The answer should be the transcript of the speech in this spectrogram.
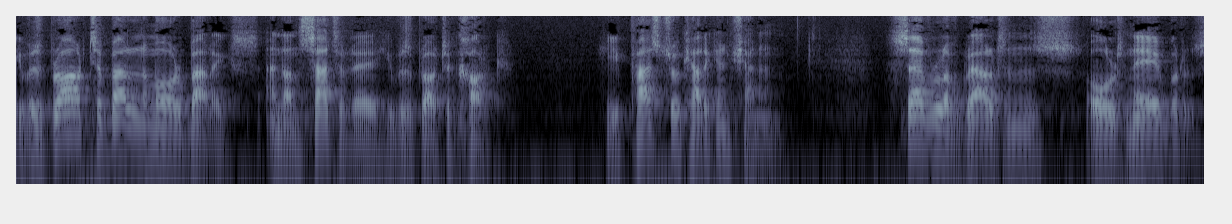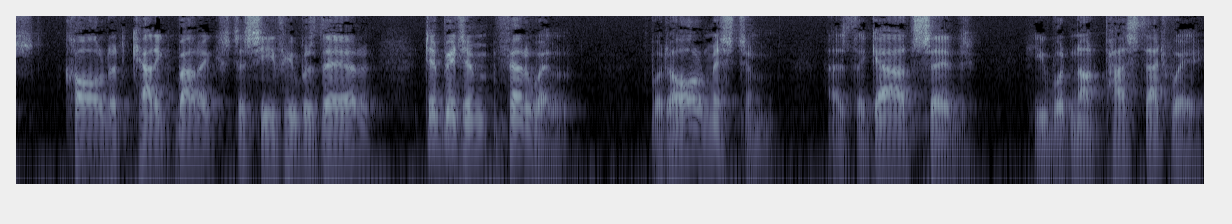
He was brought to Ballinamore Barracks, and on Saturday he was brought to Cork. He passed through Carrick-on-Shannon. Several of Gralton's old neighbours called at Carrick Barracks to see if he was there, to bid him farewell, but all missed him, as the guard said he would not pass that way.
